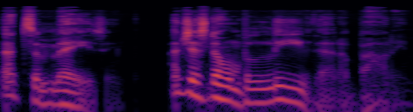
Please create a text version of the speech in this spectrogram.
That's amazing. I just don't believe that about him.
